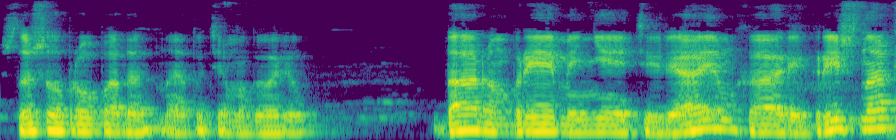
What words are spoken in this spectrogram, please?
Что Шила Прабхупада на эту тему говорил? Даром время не теряем, Хари Кришна.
